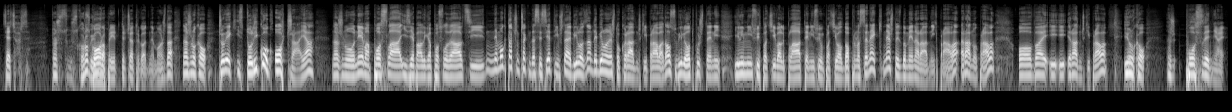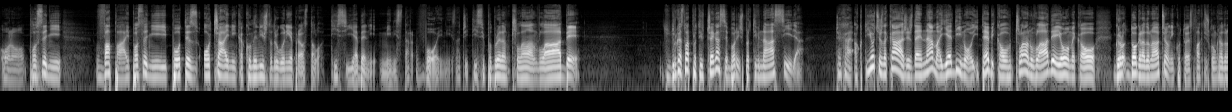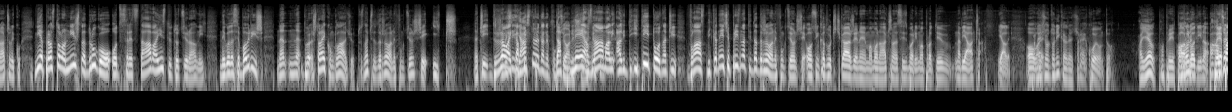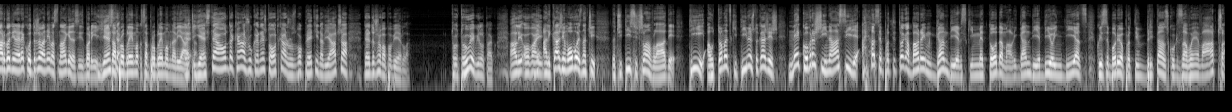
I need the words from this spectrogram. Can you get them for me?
Sjećaš se? To što su skoro bilo. Skoro prije 3-4 godine možda. Znaš, ono kao čovjek iz tolikog očaja, znaš, no, nema posla, izjebali ga poslodavci, ne mogu tačno čak da se sjetim šta je bilo, znam da je bilo nešto oko radničkih prava, da li su bili otpušteni ili im nisu isplaćivali plate, nisu im plaćivali doprinose, neki, nešto iz domena radnih prava, radnog prava, ovaj, i, i radničkih prava, i ono kao, znaš, posljednja je, ono, posljednji vapaj, posljednji potez očajnika kome ništa drugo nije preostalo. Ti si jebeni ministar vojni. Znači, ti si pod broj član vlade. Druga stvar, protiv čega se boriš? Protiv nasilja. Čekaj, ako ti hoćeš da kažeš da je nama jedino i tebi kao članu vlade i ovome kao gro, dogradonačelniku, to jest faktičkom gradonačelniku, nije preostalo ništa drugo od sredstava institucionalnih, nego da se boriš na, na štrajkom glađu. To znači da država ne funkcioniše ič. Znači, država mislim, je kapit... jasno je da ne Da, funkcioniše. ne, ja znam, ali, ali i ti to, znači, vlast nikad neće priznati da država ne funkcioniše, osim kad Vučić kaže nemamo načina da se izborimo protiv navijača, jeli? Pa Ovaj, neće on to nikad reći. rekao je on to. A jel? Pa prije Pa par on- godina. pa, Pa, prije par godina je rekao država nema snage da se izbori Jeste. sa problemom sa problemom E, navijača. jeste, a onda kažu, kad nešto otkažu zbog pretnji navijača, da je država pobjedila. To, to je uvijek bilo tako. Ali ovaj... Ne, ali kažem ovo je znači znači ti si član vlade ti automatski time što kažeš neko vrši nasilje a ja se protiv toga borim Gandijevskim metodama ali Gandhi je bio indijac koji se borio protiv britanskog zavojevača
